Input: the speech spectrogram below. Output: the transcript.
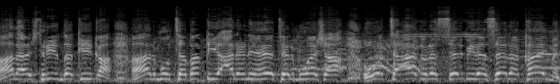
على 20 دقيقة. المتبقية على نهاية المواجهة والتعادل السلبي لا زال قائما.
